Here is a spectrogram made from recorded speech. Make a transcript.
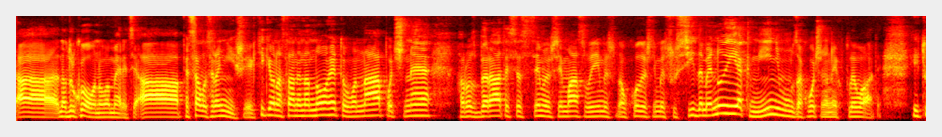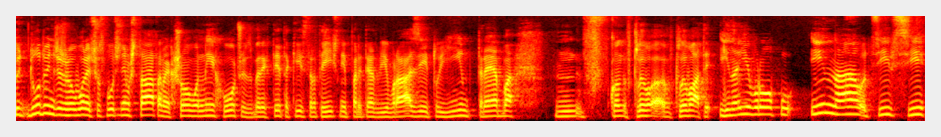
а, надруковано в Америці, а писалось раніше. Як тільки вона стане на ноги, то вона почне розбиратися з цими всіма своїми навколишніми сусідами, ну і як мінімум захоче на них впливати. І тут, тут він же ж говорить, що Сполученим Штатам, якщо вони хочуть зберегти такий стратегічний паритет в Євразії, то їм треба впливати і на Європу. І на оці всі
